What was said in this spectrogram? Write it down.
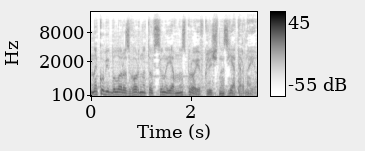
На Кубі було розгорнуто всю наявну зброю, включно з ядерною.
